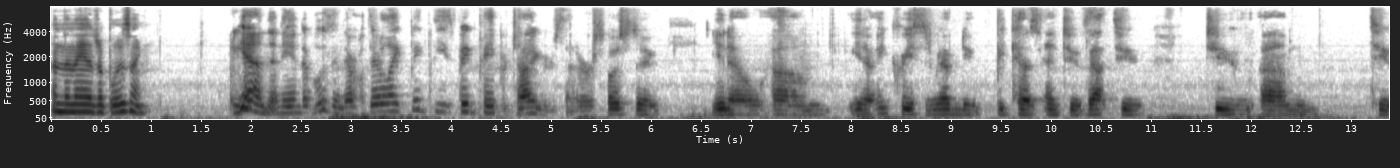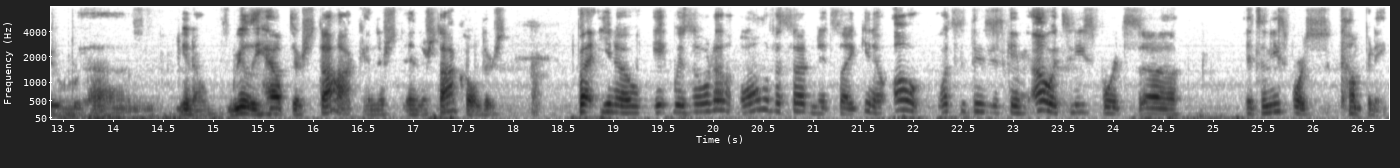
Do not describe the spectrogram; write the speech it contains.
And then they ended up losing. Yeah, and then they end up losing. They're they're like big these big paper tigers that are supposed to, you know, um, you know, increase in revenue because and to that to to um, to um, you know really help their stock and their and their stockholders. But you know, it was all of, all of a sudden it's like you know, oh, what's the enthusiast gaming? Oh, it's an esports. Uh, it's an esports company.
